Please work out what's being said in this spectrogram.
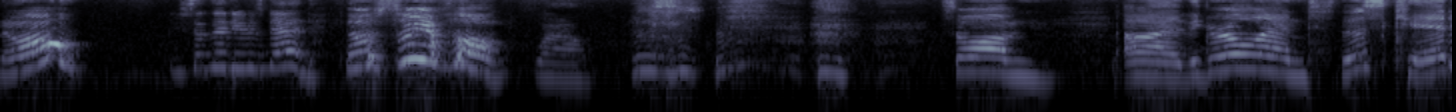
no, You said that he was dead. there was three of them. Wow. so um, uh, the girl and this kid,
